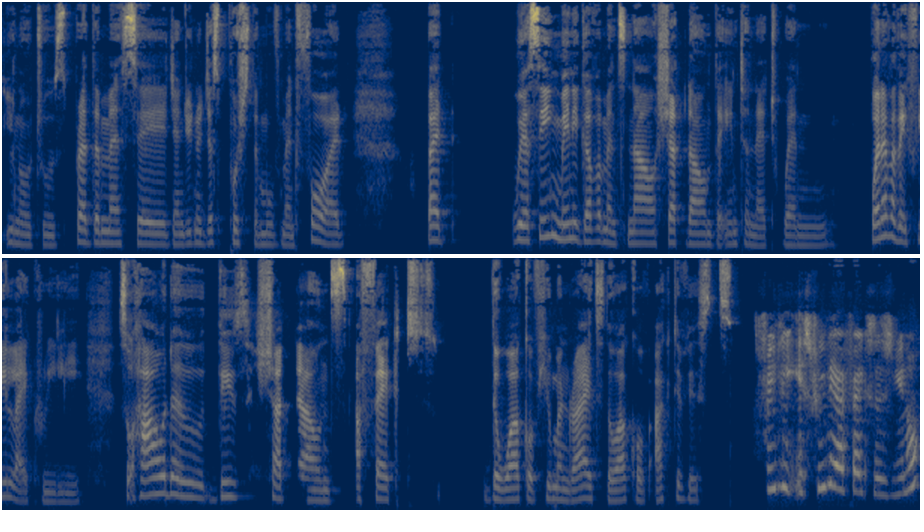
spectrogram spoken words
you know to spread the message and you know just push the movement forward but we're seeing many governments now shut down the internet when whenever they feel like, really. So, how do these shutdowns affect the work of human rights, the work of activists? Really it really affects us you know?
